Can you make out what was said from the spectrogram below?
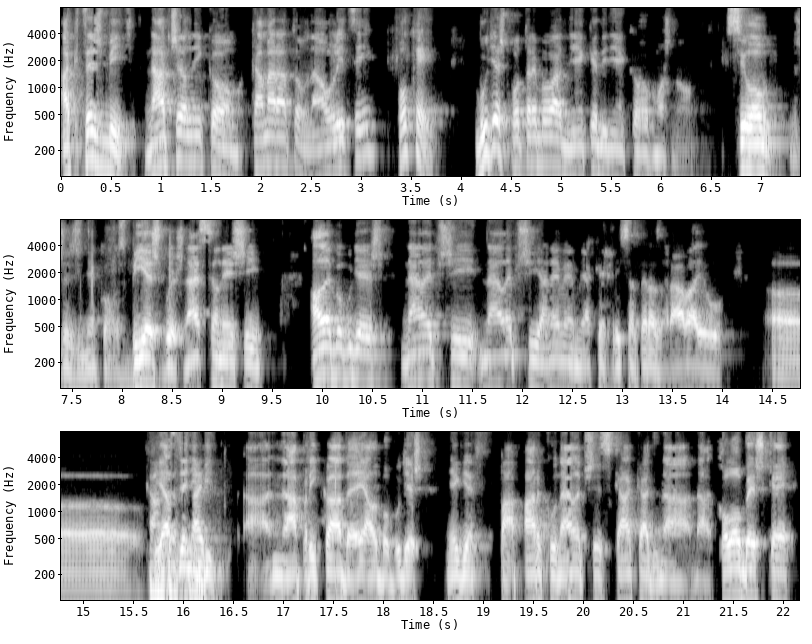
Ak chceš byť náčelníkom kamarátov na ulici, OK. Budeš potrebovať niekedy niekoho možno silou, že niekoho zbiješ, budeš najsilnejší, alebo budeš najlepší, najlepší, ja neviem, aké hry sa teraz hrávajú, uh, jazdení by, napríklad, hej, alebo budeš niekde v parku najlepšie skákať na, na kolobežke,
